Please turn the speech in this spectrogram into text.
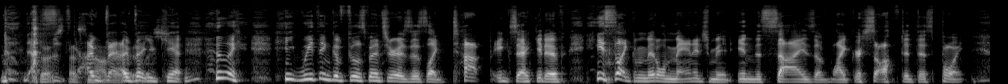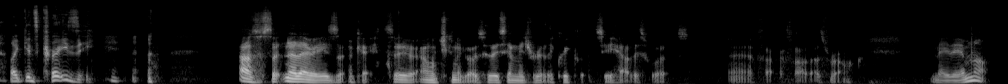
That's- that's I bet, I bet you can't. like he, we think of Phil Spencer as this like top executive. He's like middle management in the size of Microsoft at this point. Like it's crazy. Oh, so, no, there he is. Okay, so I'm just going to go to this image really quickly and see how this works. Uh, far, far that's wrong. Maybe I'm not.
